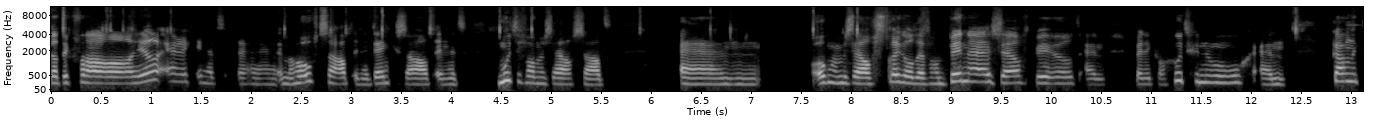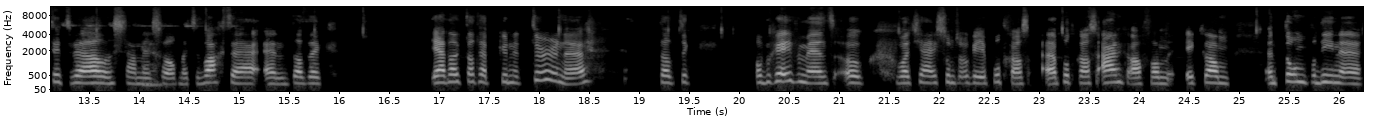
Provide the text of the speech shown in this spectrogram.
dat ik vooral heel erg in, het, uh, in mijn hoofd zat, in het denken zat, in het moeten van mezelf zat. En ook met mezelf struggelde van binnen, zelfbeeld. En ben ik wel goed genoeg? En kan ik dit wel? En staan mensen wel op me te wachten? En dat ik, ja, dat ik dat heb kunnen turnen. Dat ik op een gegeven moment ook, wat jij soms ook in je podcast, uh, podcast aangaf, van ik kan een ton verdienen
